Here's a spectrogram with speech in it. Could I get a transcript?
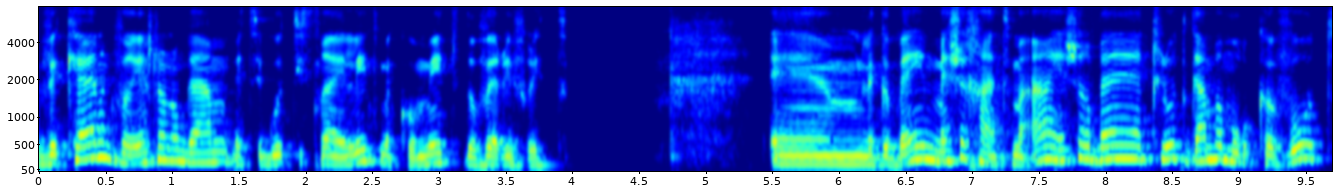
וכן, כבר יש לנו גם נציגות ישראלית מקומית דובר עברית. אמ, לגבי משך ההטמעה, יש הרבה תלות גם במורכבות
